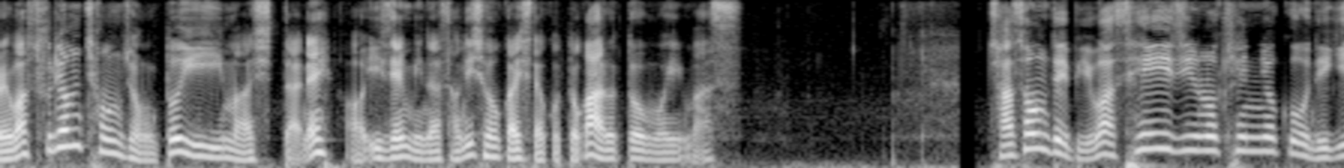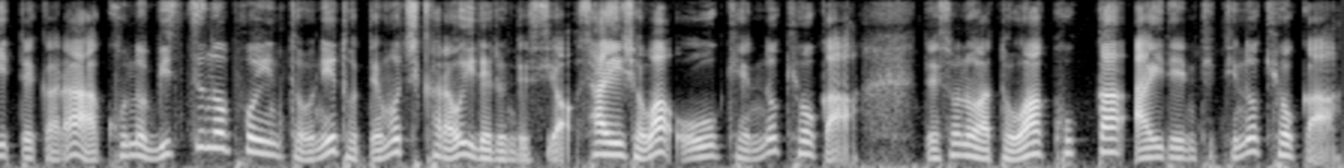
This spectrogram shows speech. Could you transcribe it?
れは、スリョンチョンジョンと言いましたね。以前皆さんに紹介したことがあると思います。チャソンデビは政治の権力を握ってから、この3つのポイントにとても力を入れるんですよ。最初は王権の強化。で、その後は国家アイデンティティの強化。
